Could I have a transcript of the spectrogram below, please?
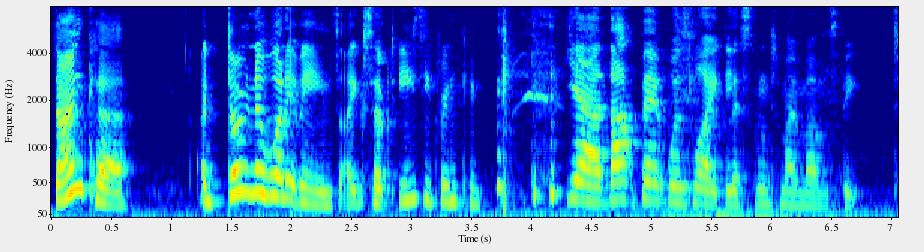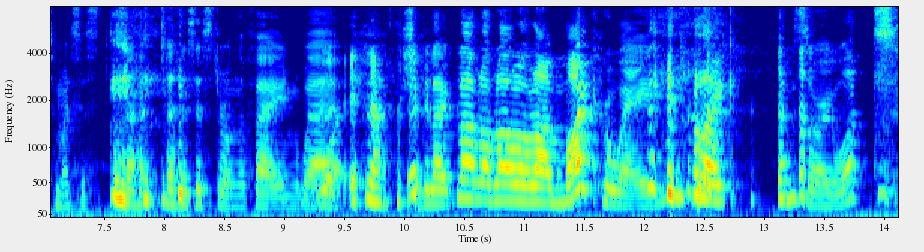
Danke! I don't know what it means, except easy drinking. Yeah, that bit was like listening to my mum speak to my sister to her, to her sister on the phone, where What, she'd be like blah blah blah blah blah microwave. like, I'm sorry, what?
